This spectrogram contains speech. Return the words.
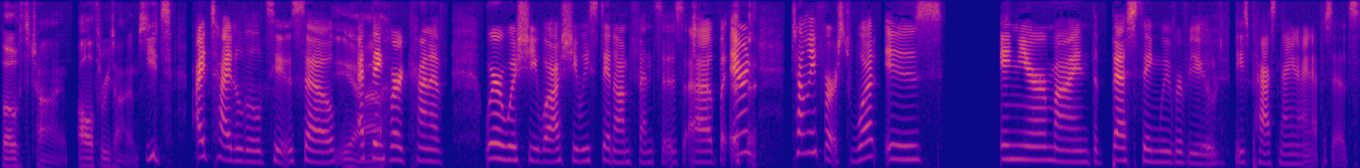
both time, all three times. You t- I tied a little too, so I think we're kind of we're wishy washy. We stand on fences. Uh, but Aaron, tell me first, what is in your mind the best thing we've reviewed these past ninety nine episodes?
